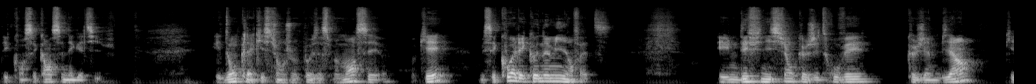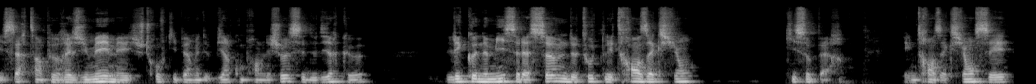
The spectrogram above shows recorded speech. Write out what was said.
des conséquences négatives. Et donc la question que je me pose à ce moment, c'est ok, mais c'est quoi l'économie en fait? Et une définition que j'ai trouvée que j'aime bien, qui est certes un peu résumée, mais je trouve qui permet de bien comprendre les choses, c'est de dire que l'économie, c'est la somme de toutes les transactions qui s'opèrent. Et une transaction, c'est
